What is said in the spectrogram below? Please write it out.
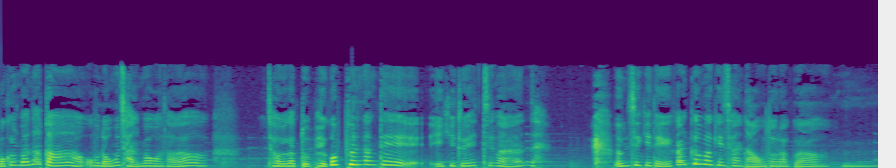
먹을만 하다. 어, 너무 잘 먹어서요. 저희가 또 배고픈 상태이기도 했지만 음식이 되게 깔끔하게 잘 나오더라고요. 음,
